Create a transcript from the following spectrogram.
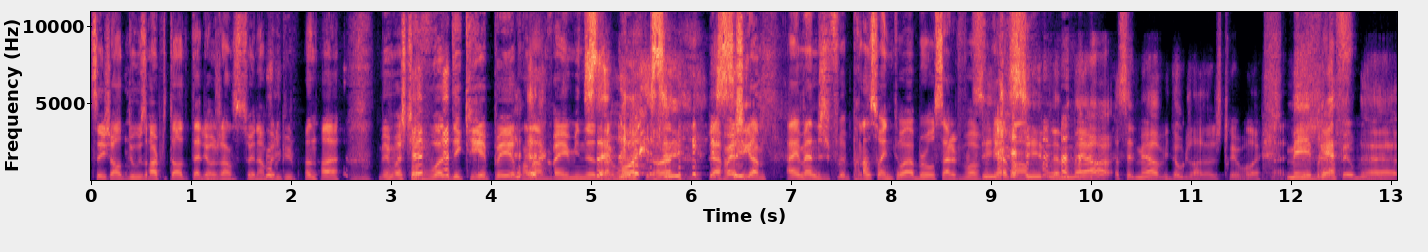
sais, genre 12 heures plus tard, t'es à l'urgence, tu as une embolie pulmonaire. Mais moi, je te vois décrépir pendant 20 minutes. Dans moi. Puis à la fin, je suis comme Hey man, prends soin de toi, bro, ça le va vraiment. c'est le meilleur, c'est le meilleur vidéo que j'ai enregistré pour vrai. Mais bref, euh,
